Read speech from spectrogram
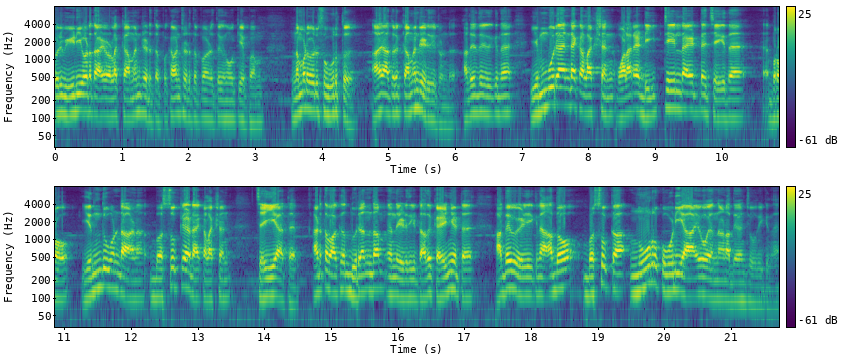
ഒരു വീഡിയോയുടെ താഴെയുള്ള കമന്റ് എടുത്തപ്പോൾ കമന്റ് എടുത്തപ്പോൾ എടുത്ത് നോക്കിയപ്പം നമ്മുടെ ഒരു സുഹൃത്ത് അതിനകത്തൊരു കമന്റ് എഴുതിയിട്ടുണ്ട്. അതായത് ഇരിക്കുന്ന എമ്പുരാന്റെ കളക്ഷൻ വളരെ ഡീറ്റെയിൽഡായിട്ട് ചെയ്ത ബ്രോ എന്തുകൊണ്ടാണ് ബസുക്കയുടെ കളക്ഷൻ ചെയ്യാത്ത അടുത്ത വാക്ക് ദുരന്തം എന്ന് എഴുതിയിട്ട് അത് കഴിഞ്ഞിട്ട് അത് എഴുതിയിരിക്കുന്നത് അതോ ബസുക്ക നൂറ് കോടിയായോ എന്നാണ് അദ്ദേഹം ചോദിക്കുന്നത്.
